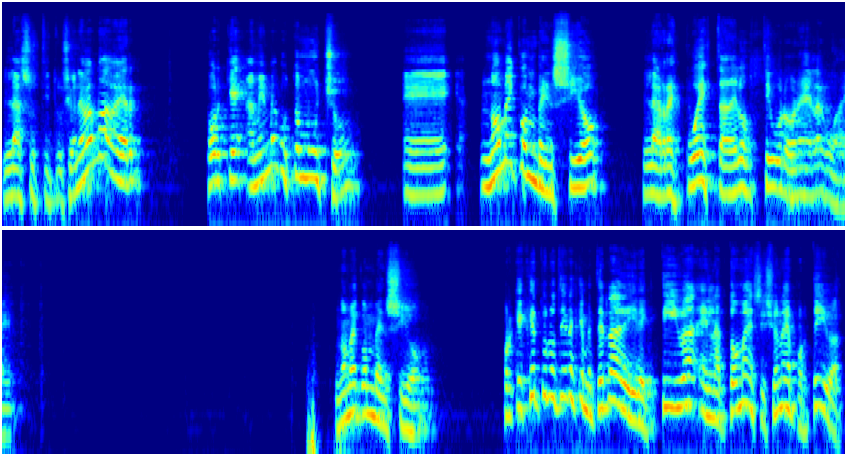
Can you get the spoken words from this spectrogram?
las sustituciones. Vamos a ver, porque a mí me gustó mucho. Eh, no me convenció la respuesta de los tiburones de la Guaira no me convenció. Porque es que tú no tienes que meter la directiva en la toma de decisiones deportivas.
